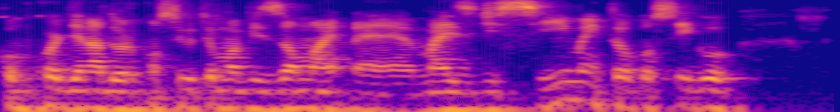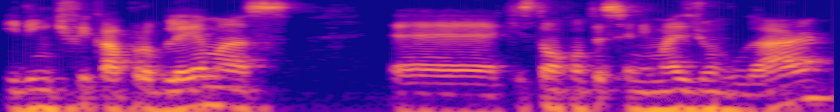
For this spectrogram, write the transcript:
como coordenador, consigo ter uma visão mais, é, mais de cima, então eu consigo identificar problemas é, que estão acontecendo em mais de um lugar,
